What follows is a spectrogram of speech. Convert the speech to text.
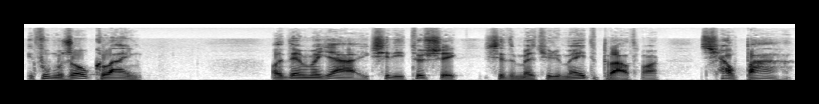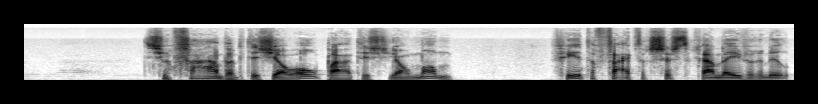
Ik voel me zo klein. Want ik denk, maar ja, ik zit hier tussen, ik zit er met jullie mee te praten, maar het is jouw pa. Het is jouw vader, het is jouw opa, het is jouw man. 40, 50, 60 jaar leven gedeeld.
